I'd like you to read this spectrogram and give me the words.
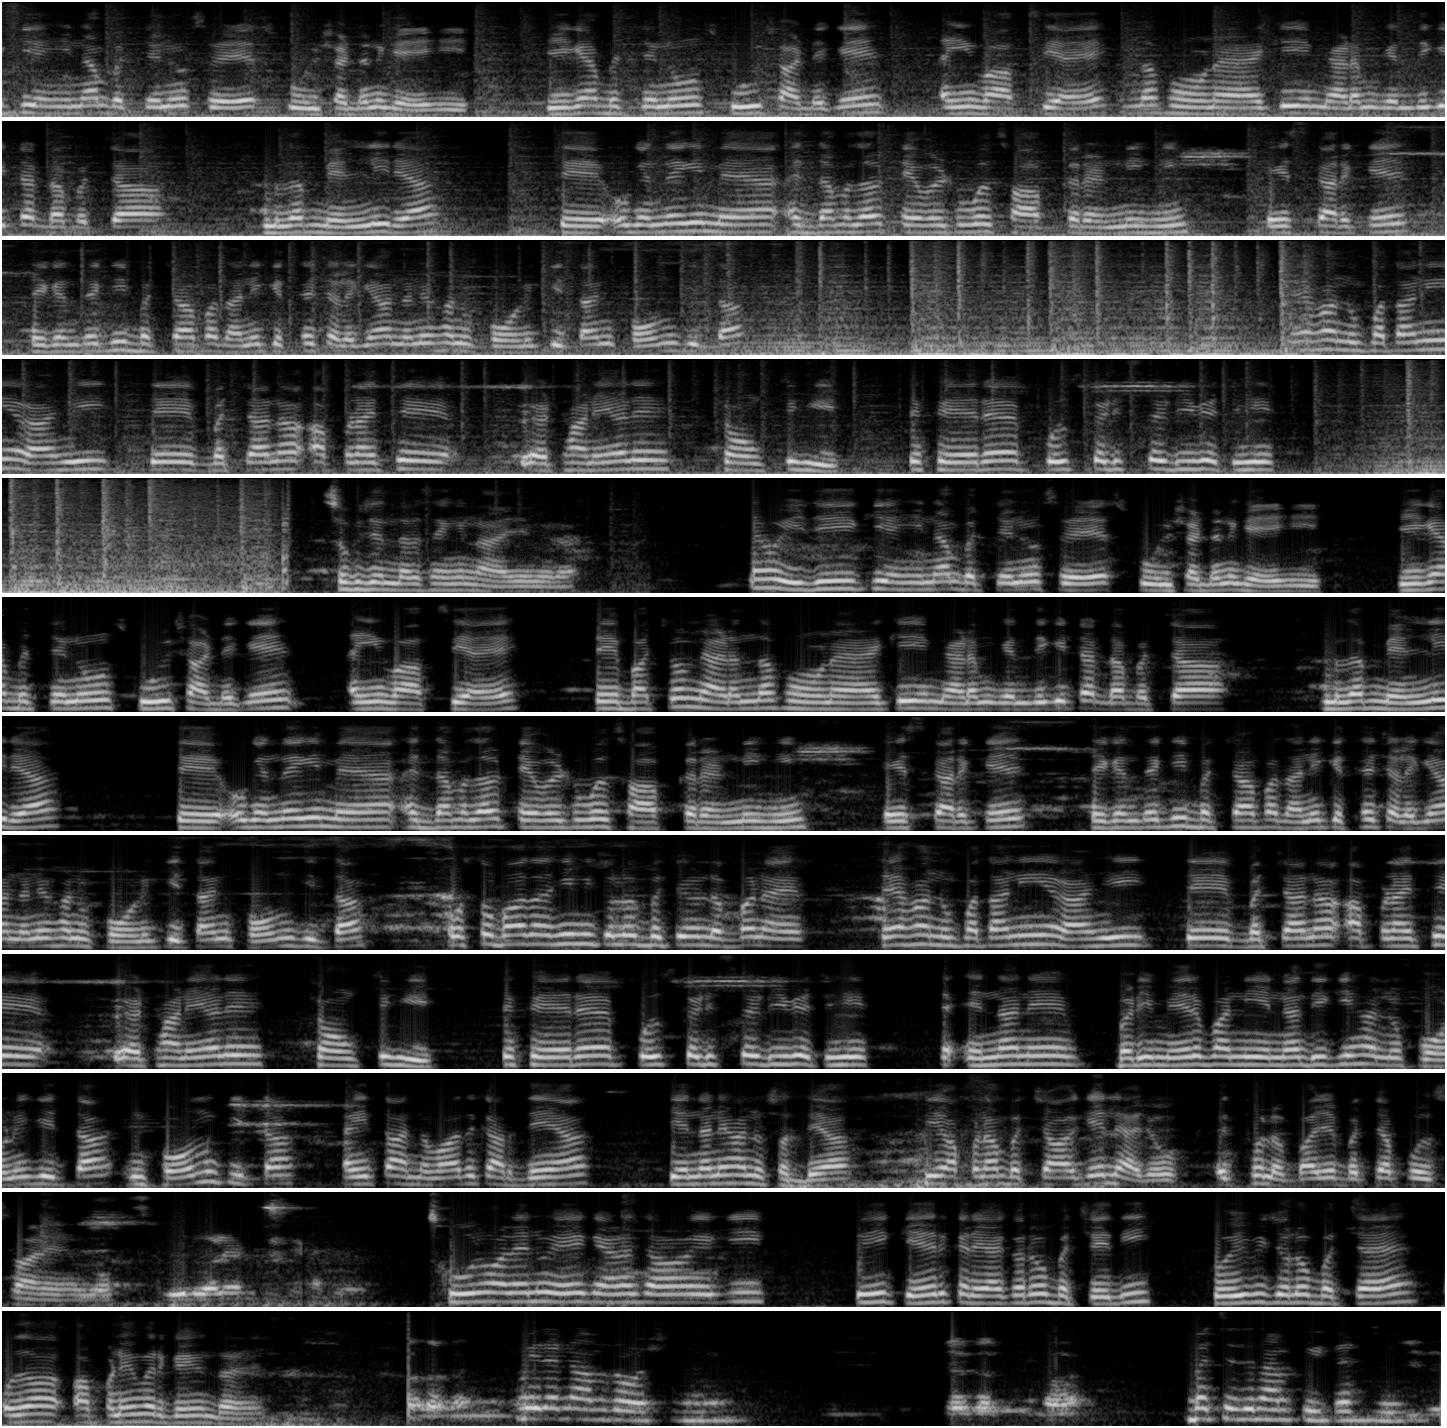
ਕਿ ਅਸੀਂ ਨਾ ਬੱਚੇ ਨੂੰ ਸਵੇਰੇ ਸਕੂਲ ਛੱਡਣ ਗਏ ਸੀ। ਠੀਕ ਹੈ, ਬੱਚੇ ਨੂੰ ਸਕੂਲ ਛੱਡ ਕੇ ਅਸੀਂ ਵਾਪਸੀ ਆਏ। ਉਹਦਾ ਫੋਨ ਆਇਆ ਕਿ ਮੈਡਮ ਕਹਿੰਦੀ ਕਿ ਤੁਹਾਡਾ ਬੱਚਾ ਮਤਲਬ ਮਿਲ ਨਹੀਂ ਰਿਹਾ। ਤੇ ਉਹ ਕਹਿੰਦੇ ਕਿ ਮੈਂ ਇਦਾਂ ਮਤਲਬ ਟੇਬਲ ਟੂਬਲ ਸਾਫ਼ ਕਰਨ ਨਹੀਂ ਸੀ। ਇਸ ਕਰਕੇ ਤੇ ਕਹਿੰਦੇ ਕਿ ਬੱਚਾ ਪਤਾ ਨਹੀਂ ਕਿੱਥੇ ਚਲ ਗਿਆ। ਉਹਨਾਂ ਨੇ ਸਾਨੂੰ ਫੋਨ ਕੀਤਾ ਇਨਫੋਰਮ ਕੀਤਾ। ਤੇ ਸਾਨੂੰ ਪਤਾ ਨਹੀਂ ਹੈਗਾ ਸੀ ਤੇ ਬੱਚਾ ਨਾ ਆਪਣਾ ਇੱਥੇ ਥਾਣੇ ਵਾਲੇ ਚੌਂਕ 'ਚ ਹੀ ਤੇ ਫਿਰ ਪੁਲਿਸ ਕੜੀ ਸਟੱਡੀ ਵਿੱਚ ਹੀ ਸੁਖਜਿੰਦਰ ਸਿੰਘ ਨਾਂ ਹੈ ਜੀ ਮੇਰਾ। ਇਹ ਹੋਈ ਜੀ ਕਿ ਅਸੀਂ ਨਾ ਬੱਚੇ ਨੂੰ ਸਵੇਰੇ ਸਕੂਲ ਛੱਡਣ ਗਏ ਸੀ। ਠੀਕ ਹੈ, ਬੱਚੇ ਨੂੰ ਸਕੂਲ ਛੱਡ ਕੇ ਅਸੀਂ ਵਾਪਸੀ ਆਏ। ਤੇ ਬਾਅਦੋਂ ਮੈਡਮ ਦਾ ਫੋਨ ਆਇਆ ਕਿ ਮੈਡਮ ਕਹਿੰਦੀ ਕਿ ਤੁਹਾਡਾ ਬੱਚਾ ਮਤਲਬ ਮਿਲ ਨਹੀਂ ਰਿਹਾ। ਤੇ ਉਹ ਕਹਿੰਦੇ ਕਿ ਮੈਂ ਇਦਾਂ ਮਤਲਬ ਟੇਬਲ ਟੂਬਲ ਸਾਫ਼ ਕਰਨ ਨਹੀਂ ਸੀ। ਇਸ ਕਰਕੇ ਤੇ ਕਹਿੰਦੇ ਕਿ ਬੱਚਾ ਪਤਾ ਨਹੀਂ ਕਿੱਥੇ ਚਲ ਗਿਆ। ਉਹਨਾਂ ਨੇ ਸਾਨੂੰ ਫੋਨ ਕੀਤਾ, ਇਨਫੋਰਮ ਕੀਤਾ। ਉਸ ਤੋਂ ਬਾਅਦ ਅਸੀਂ ਵੀ ਚਲੋ ਬੱਚੇ ਨੂੰ ਲੱਭਣ ਆਏ। ਤੇ ਸਾਨੂੰ ਪਤਾ ਨਹੀਂ ਹੈਗਾ ਸੀ। ਤੇ ਬੱਚਾ ਨਾ ਆਪਣਾ ਇੱਥੇ ਥਾਣੇ ਵਾਲੇ ਚੌਂਕ 'ਚ ਹੀ ਤੇ ਫਿਰ ਪੁਲਿਸ ਕੜੀ ਸਟੱਡੀ ਵਿੱਚ ਹੀ ਤੇ ਇਹਨਾਂ ਨੇ ਬੜੀ ਮਿਹਰਬਾਨੀ ਇਹਨਾਂ ਦੀ ਕਿ ਸਾਨੂੰ ਫੋਨ ਕੀਤਾ ਇਨਫੋਰਮ ਕੀਤਾ। ਅਸੀਂ ਧੰਨਵਾਦ ਕਰਦੇ ਹਾਂ ਕਿ ਇਹਨਾਂ ਨੇ ਸਾਨੂੰ ਸੱਦਿਆ ਕਿ ਆਪਣਾ ਬੱਚਾ ਆ ਕੇ ਲੈ ਜਾਓ ਇੱਥੋਂ ਲੱਭਾ ਜੇ ਬੱਚਾ ਪੁਲਿਸ ਥਾਣੇ ਵੱਲੋਂ। ਸਕੂਲ ਵਾਲਿਆਂ ਨੂੰ ਸਕੂਲ ਵਾਲਿਆਂ ਨੂੰ ਇਹ ਕਹਿਣਾ ਚਾਹਾਂਗੇ ਕਿ ਤੁਸੀਂ ਕੇਅਰ ਕਰਿਆ ਕਰੋ ਬੱਚੇ ਦੀ ਕੋਈ ਵੀ ਚਲੋ ਬੱਚਾ ਹੈ ਉਹਦਾ ਆਪਣੇ ਵਰਗਾ ਹੀ ਹੁੰਦਾ ਹੈ। ਮੇਰਾ ਨਾਮ ਰੋਸ਼ਨੀ ਹੈ। ਬੱਚੇ ਦਾ ਨਾਮ ਪੀਟਰ ਜੀ।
